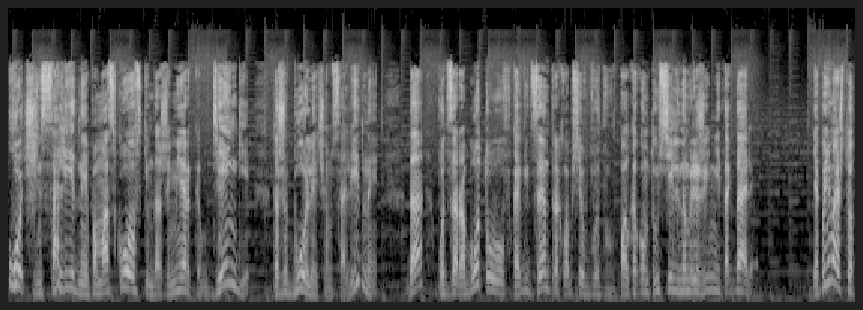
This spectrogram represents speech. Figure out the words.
Очень солидные по московским даже меркам деньги, даже более чем солидные, да, вот за работу в ковид-центрах вообще в, в, по каком-то усиленном режиме и так далее. Я понимаю, что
